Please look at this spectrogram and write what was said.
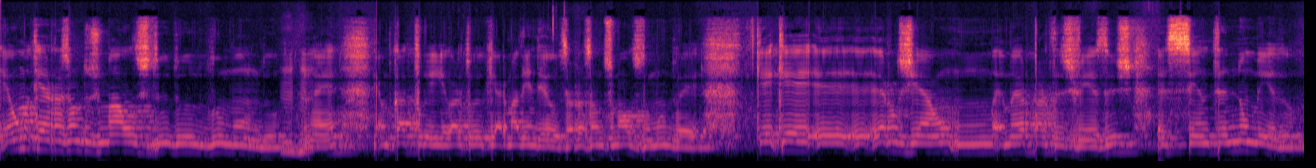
é uma que é a razão dos males do, do, do mundo, uhum. não é? É um bocado aí, agora estou aqui armado em Deus, a razão dos males do mundo é que, que é, a religião, a maior parte das vezes, assenta no medo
